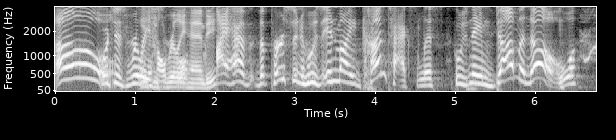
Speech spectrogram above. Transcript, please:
Oh, Which is really which helpful. is really handy. I have the person who's in my contacts list who's named Domino,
